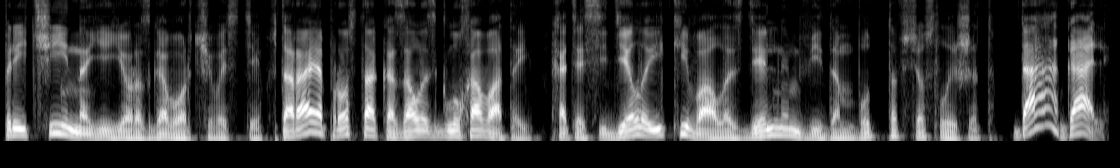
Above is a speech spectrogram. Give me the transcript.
причина ее разговорчивости. Вторая просто оказалась глуховатой, хотя сидела и кивала с дельным видом, будто все слышит. «Да, Галь,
